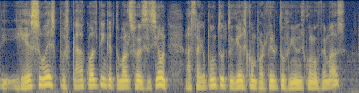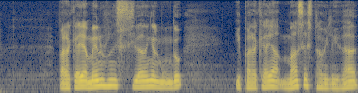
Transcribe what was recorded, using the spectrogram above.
Y eso es, pues cada cual tiene que tomar su decisión. ¿Hasta qué punto tú quieres compartir tus bienes con los demás? Para que haya menos necesidad en el mundo y para que haya más estabilidad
